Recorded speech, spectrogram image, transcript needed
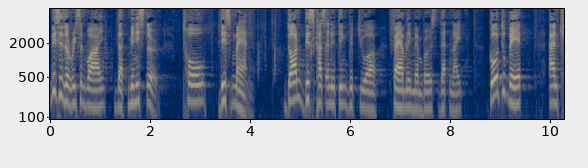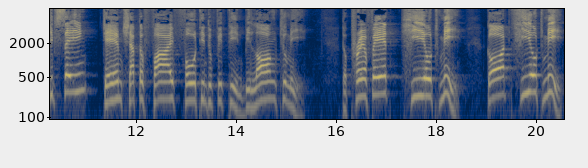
This is the reason why that minister told this man, don't discuss anything with your family members that night. Go to bed and keep saying, James chapter 5, 14 to 15, belong to me. The prayer of faith healed me. God healed me.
